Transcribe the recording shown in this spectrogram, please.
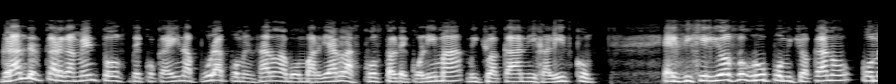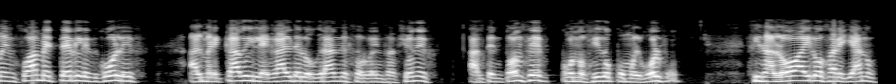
Grandes cargamentos de cocaína pura comenzaron a bombardear las costas de Colima, Michoacán y Jalisco. El sigilioso grupo michoacano comenzó a meterles goles al mercado ilegal de las grandes organizaciones, hasta entonces conocido como el Golfo, Sinaloa y los Arellano.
